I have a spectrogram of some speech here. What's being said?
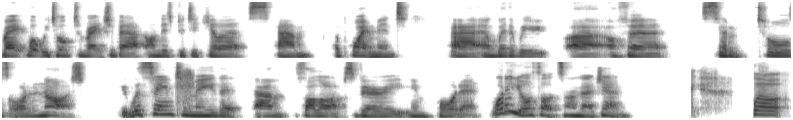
Right, what we talked to Rach about on this particular um, appointment uh, and whether we uh, offer some tools or not, it would seem to me that um, follow up's very important. What are your thoughts on that, Jan? Well,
